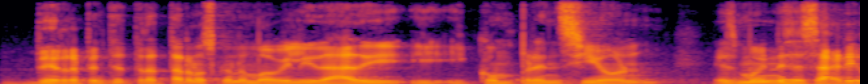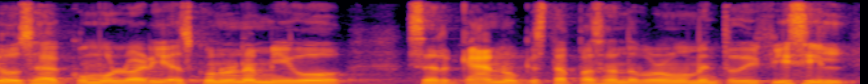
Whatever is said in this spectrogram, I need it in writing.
De repente tratarnos con amabilidad y, comprensión es muy necesario, o sea, como lo harías con un amigo cercano que está pasando por un momento difícil,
